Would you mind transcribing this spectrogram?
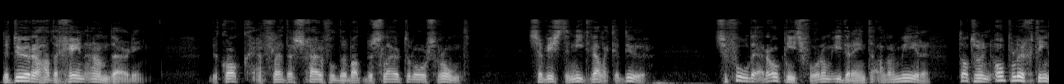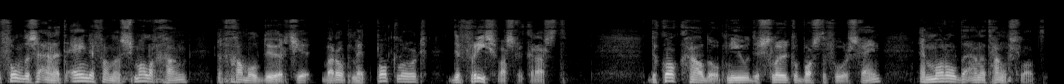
De deuren hadden geen aanduiding. De kok en Fledder schuifelden wat besluiteloos rond. Ze wisten niet welke deur. Ze voelden er ook niets voor om iedereen te alarmeren. Tot hun opluchting vonden ze aan het einde van een smalle gang een gammel deurtje, waarop met potlood de vries was gekrast. De kok haalde opnieuw de sleutelbos tevoorschijn en morrelde aan het hangslot.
